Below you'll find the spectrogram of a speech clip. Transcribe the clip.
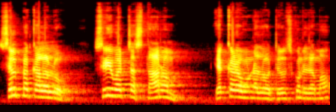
శిల్పకళలో శ్రీవత్స స్నానం ఎక్కడ ఉన్నదో తెలుసుకునేదమా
